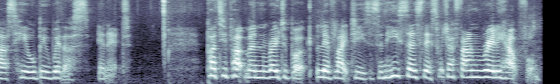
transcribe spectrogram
us he will be with us in it. Putty Putman wrote a book, Live Like Jesus, and he says this, which I found really helpful.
